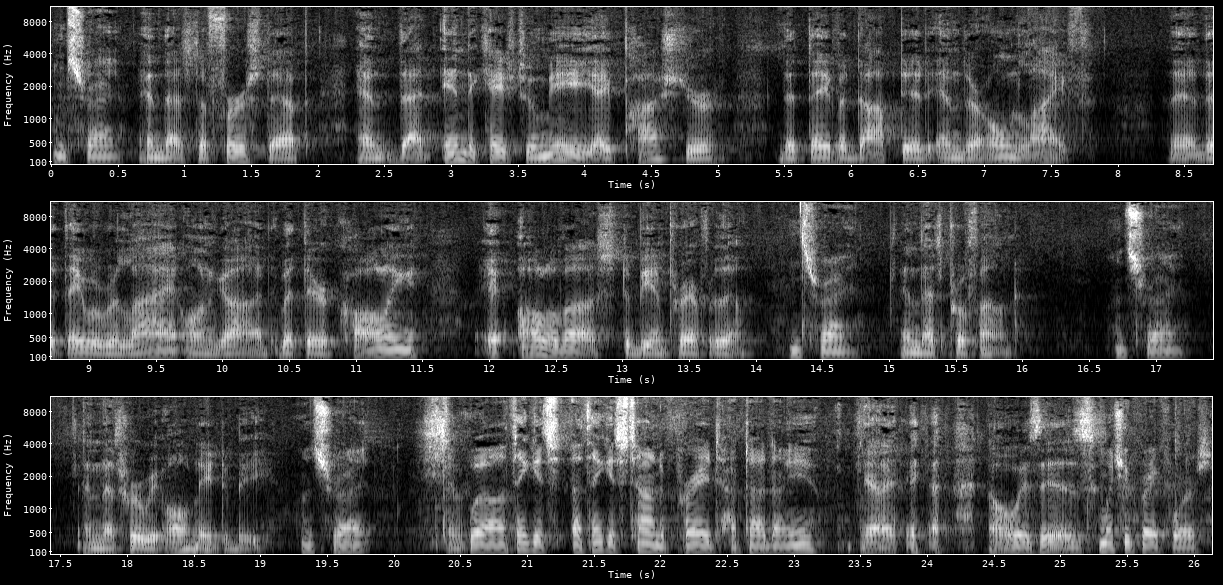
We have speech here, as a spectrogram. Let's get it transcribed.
That's right. And that's the first step. And that indicates to me a posture that they've adopted in their own life, that, that they will rely on God, but they're calling eh, all of us to be in prayer for them. That's right. And that's profound. That's right. And that's where we all need to be. That's right. Well, I think it's I think it's time to pray, Tata, don't you? Yeah, it always is. Why don't you pray for us?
